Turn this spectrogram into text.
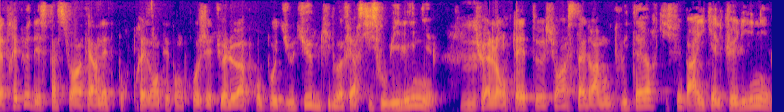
as très peu d'espace sur Internet pour présenter ton projet. Tu as le à propos de YouTube qui doit faire 6 ou 8 lignes. Mm. Tu as l'entête sur Instagram ou Twitter qui fait pareil quelques lignes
